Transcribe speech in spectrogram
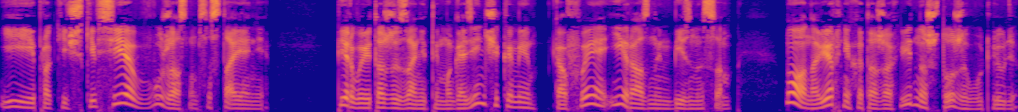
и практически все в ужасном состоянии. Первые этажи заняты магазинчиками, кафе и разным бизнесом. Ну а на верхних этажах видно, что живут люди.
